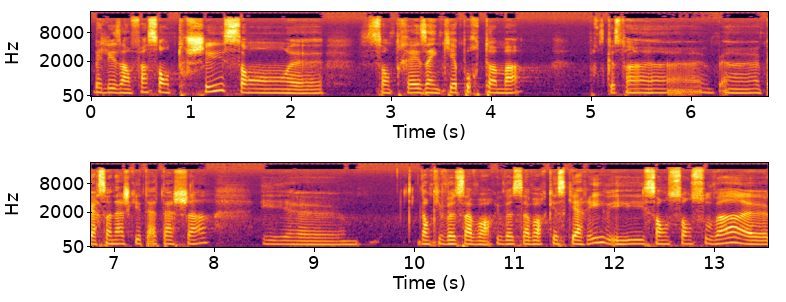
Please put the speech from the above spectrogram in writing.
ben, les enfants sont touchés, sont, euh, sont très inquiets pour Thomas, parce que c'est un, personnage qui est attachant. Et donc, ils veulent savoir. Ils veulent savoir qu'est-ce qui arrive. Et ils sont souvent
